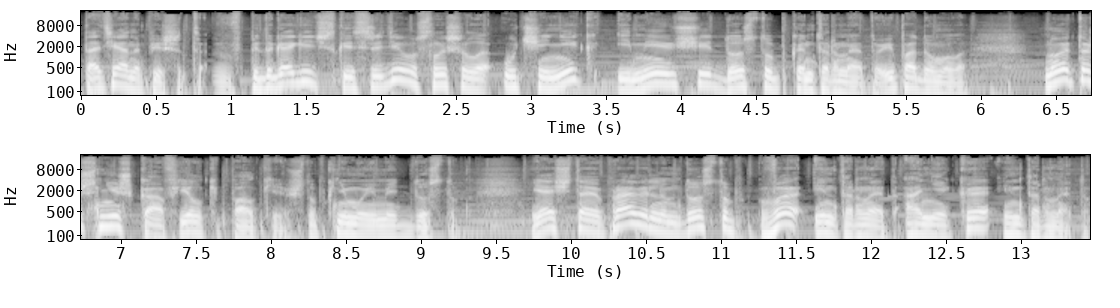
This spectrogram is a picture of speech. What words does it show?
Татьяна пишет. В педагогической среде услышала ученик, имеющий доступ к интернету. И подумала, ну это ж не шкаф, елки-палки, чтобы к нему иметь доступ. Я считаю правильным доступ в интернет, а не к интернету.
